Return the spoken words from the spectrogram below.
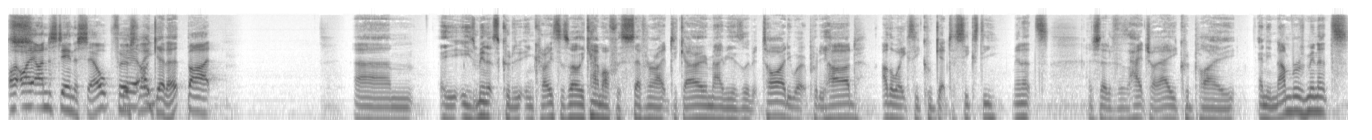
I, I understand the sell, firstly. I get it. But Um, he, his minutes could increase as well. He came off with seven or eight to go. Maybe he's a little bit tired. He worked pretty hard. Other weeks he could get to 60 minutes. I said if there's a HIA, he could play any number of minutes.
